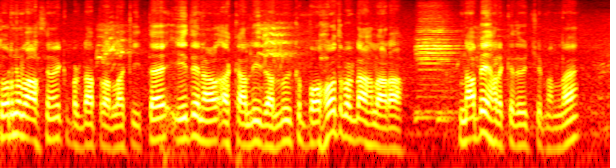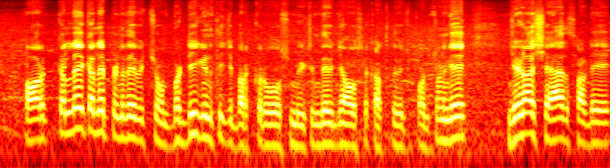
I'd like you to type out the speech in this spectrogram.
ਤੁਰਨ ਵਾਸਤੇ ਇੱਕ ਵੱਡਾ ਉਪਰਾਲਾ ਕੀਤਾ ਹੈ। ਇਹਦੇ ਨਾਲ ਅਕਾਲੀ ਦਲ ਨੂੰ ਇੱਕ ਬਹੁਤ ਵੱਡਾ ਹਲਾਰਾ ਨਾਭੇ ਹਲਕੇ ਦੇ ਵਿੱਚ ਮਿਲਣਾ ਔਰ ਕੱਲੇ-ਕੱਲੇ ਪਿੰਡ ਦੇ ਵਿੱਚੋਂ ਵੱਡੀ ਗਿਣਤੀ 'ਚ ਵਰਕਰ ਉਸ ਮੀਟਿੰਗ ਦੇ ਵਿੱਚ ਜਾਂ ਉਸ ਇਕੱਠ ਦੇ ਵਿੱਚ ਪਹੁੰਚਣਗੇ, ਜਿਹੜਾ ਸ਼ਾਇਦ ਸਾਡੇ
